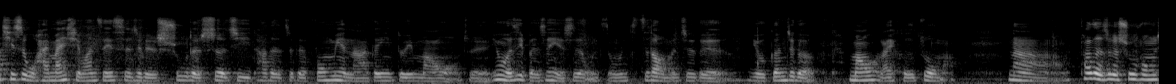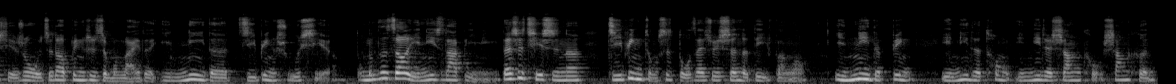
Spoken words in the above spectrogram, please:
其实我还蛮喜欢这一次这个书的设计，它的这个封面啊，跟一堆猫哦，对，因为我自己本身也是，我们我们知道我们这个有跟这个猫来合作嘛。那它的这个书封写说，我知道病是怎么来的，隐匿的疾病书写。我们都知道隐匿是它笔名，但是其实呢，疾病总是躲在最深的地方哦，隐匿的病，隐匿的痛，隐匿的伤口、伤痕。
